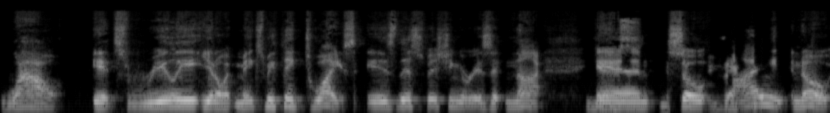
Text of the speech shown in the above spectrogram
wow it's really you know it makes me think twice. Is this phishing or is it not yes. and so exactly. i know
